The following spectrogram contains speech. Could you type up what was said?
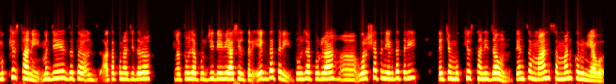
मुख्य स्थानी म्हणजे जसं आता कुणाची जर अ, तुळजापूरची देवी असेल तर एकदा तरी तुळजापूरला अ, वर्षातून एकदा तरी त्यांच्या मुख्य स्थानी जाऊन त्यांचा मान सन्मान करून यावं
